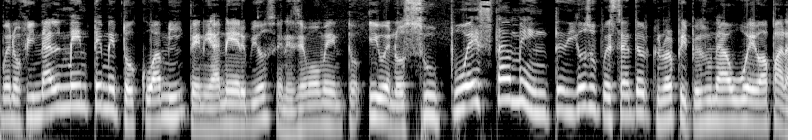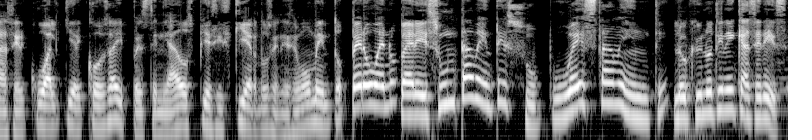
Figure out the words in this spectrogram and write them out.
Bueno, finalmente me tocó a mí, tenía nervios en ese momento. Y bueno, supuestamente, digo supuestamente porque uno al principio es una hueva para hacer cualquier cosa y pues tenía dos pies izquierdos en ese momento. Pero bueno, presuntamente, supuestamente, lo que uno tiene que hacer es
